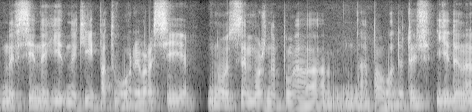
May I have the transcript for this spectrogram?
не всі негідники і потвори в Росії. Ну з цим можна а, поводитись. Єдиний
